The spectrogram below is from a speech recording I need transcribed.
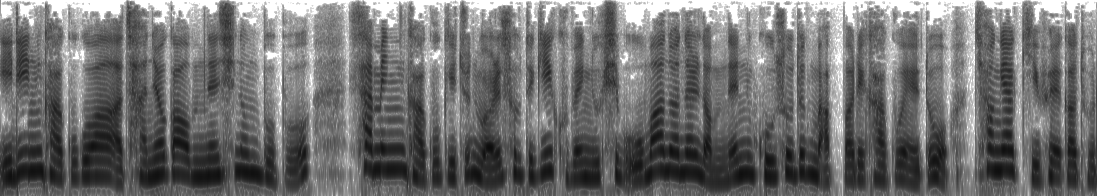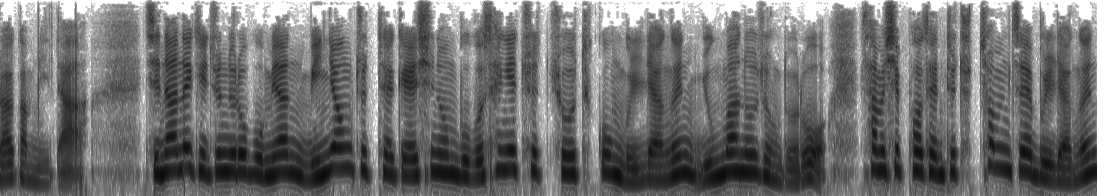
1인 가구와 자녀가 없는 신혼부부, 3인 가구 기준 월 소득이 965만 원을 넘는 고소득 맞벌이 가구에도 청약 기회가 돌아갑니다. 지난해 기준으로 보면 민영주택의 신혼부부 생애 최초 특공 물량은 6만 호 정도로 30% 추첨 추첨제 물량은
